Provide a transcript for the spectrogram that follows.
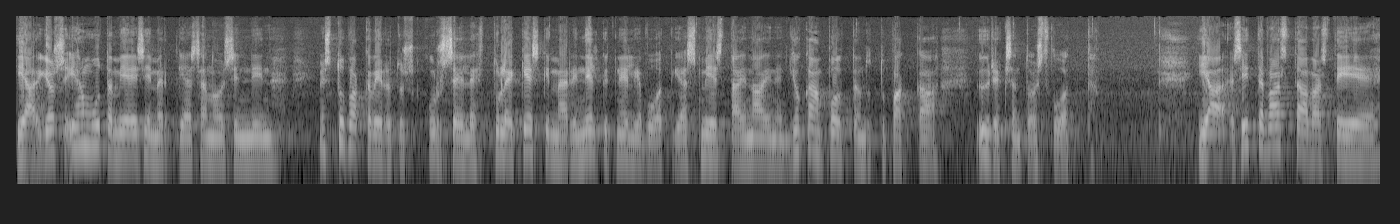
Ja jos ihan muutamia esimerkkejä sanoisin, niin myös tupakkavirrotuskursseille tulee keskimäärin 44-vuotias mies tai nainen, joka on polttanut tupakkaa 19 vuotta. Ja sitten vastaavasti eh,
